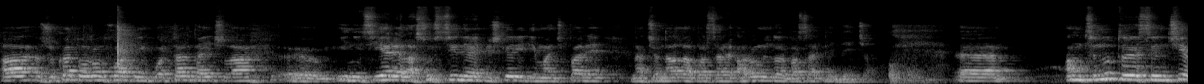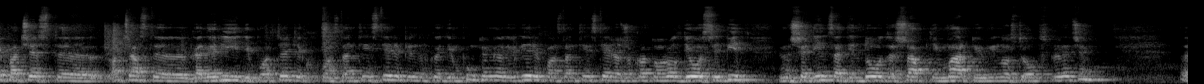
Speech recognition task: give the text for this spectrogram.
a jucat un rol foarte important aici la uh, inițierea, la susținerea mișcării de emancipare națională a, Basar a românilor basarabeni de aici. Uh, am ținut uh, să încep acest, uh, această galerie de portrete cu Constantin Stere, pentru că, din punctul meu de vedere, Constantin Stere a jucat un rol deosebit în ședința din 27 martie 1918. Uh,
